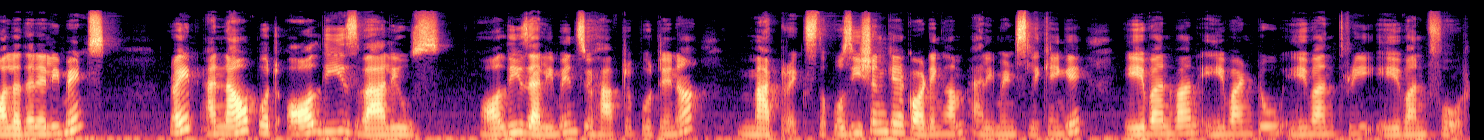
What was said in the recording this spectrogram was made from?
all other elements right and now put all these values all these elements you have to put in a matrix तो पोजिशन के अकॉर्डिंग हम एलिमेंट्स लिखेंगे. A one one A one two A one three A one four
